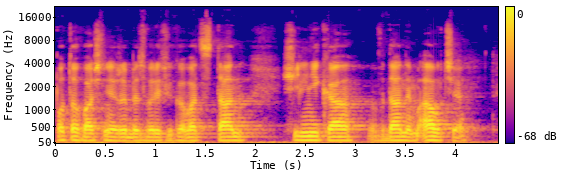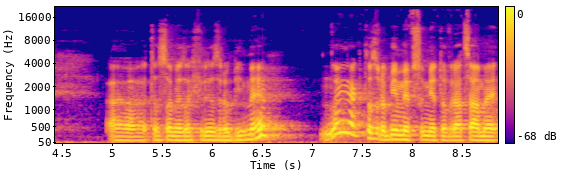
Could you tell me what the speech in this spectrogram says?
po to właśnie, żeby zweryfikować stan silnika w danym aucie. To sobie za chwilę zrobimy. No i jak to zrobimy, w sumie to wracamy,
